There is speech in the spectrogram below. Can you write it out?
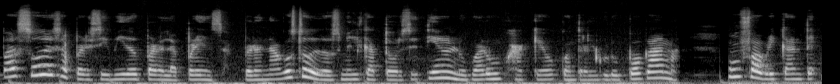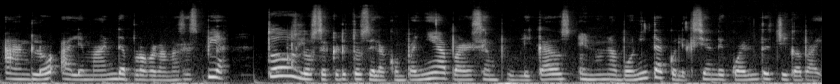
Pasó desapercibido para la prensa, pero en agosto de 2014 tiene lugar un hackeo contra el grupo Gamma, un fabricante anglo-alemán de programas espía, todos los secretos de la compañía aparecen publicados en una bonita colección de 40 GB.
